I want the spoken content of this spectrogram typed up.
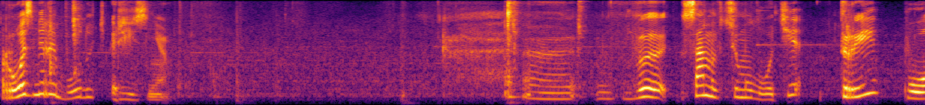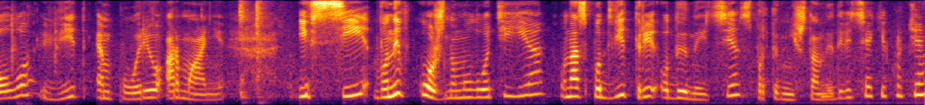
Розміри будуть різні. Е, в, саме в цьому лоті три поло від Emporio Armani. І всі, вони в кожному лоті є. У нас по 2-3 одиниці, спортивні штани, дивіться, які круті.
